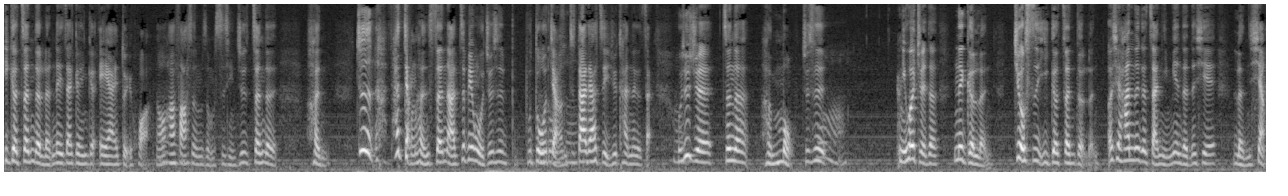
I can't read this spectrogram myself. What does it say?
一个真的人类在跟一个 AI 对话，然后他发生了什么事情，就是真的很，就是他讲的很深啊。这边我就是不不多讲，就大家自己去看那个展，我就觉得真的很猛，就是你会觉得那个人就是一个真的人，而且他那个展里面的那些人像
